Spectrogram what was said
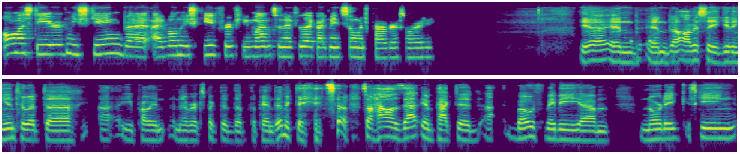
almost a year of me skiing, but I've only skied for a few months, and I feel like I've made so much progress already. Yeah, and and obviously getting into it, uh, uh, you probably never expected the, the pandemic to hit. So so how has that impacted uh, both maybe um, Nordic skiing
